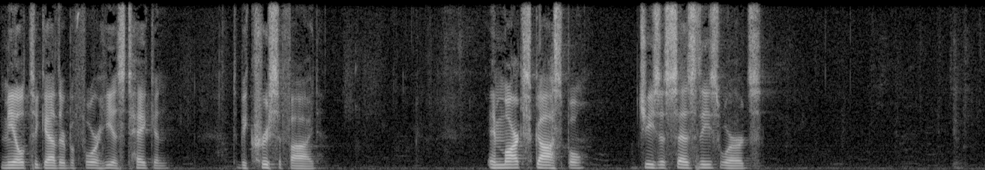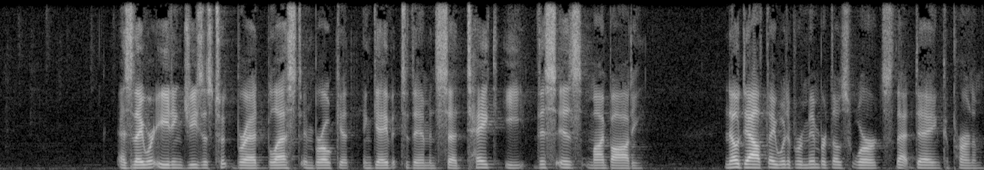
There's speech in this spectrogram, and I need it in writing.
meal together before he is taken to be crucified, in Mark's gospel, Jesus says these words As they were eating, Jesus took bread, blessed and broke it, and gave it to them, and said, Take, eat, this is my body. No doubt they would have remembered those words that day in Capernaum.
